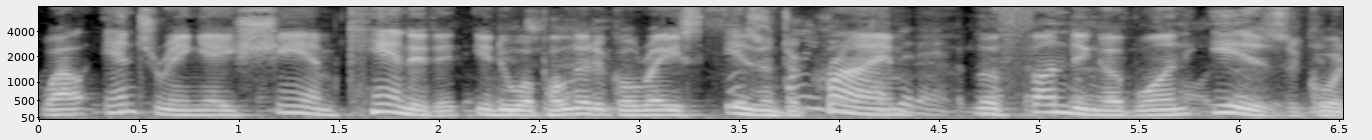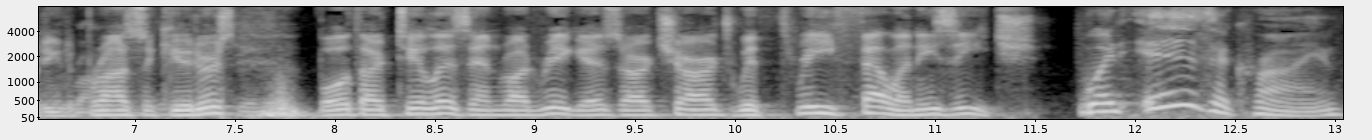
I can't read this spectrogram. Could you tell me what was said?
While entering a sham candidate into a political race isn't a crime, the funding of one is, according to prosecutors. Both Artiles and Rodriguez are charged with three felonies each. What is a crime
